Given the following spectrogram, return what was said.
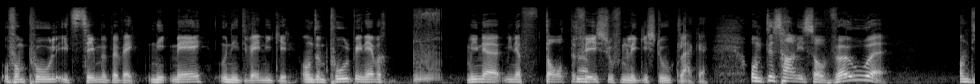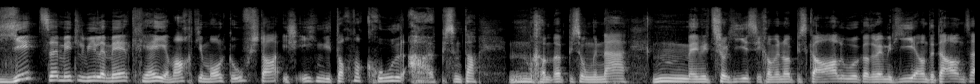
und vom Pool ins Zimmer bewegt. Nicht mehr und nicht weniger. Und am Pool bin ich einfach pff, wie ein, wie ein toter Fisch auf dem Liegestuhl gelegen. Und das habe ich so wollen. Und jetzt äh, mittlerweile merke ich, hey, am 8 Uhr morgen aufstehen ist irgendwie doch noch cooler. Ah, etwas und da, hm, können wir etwas unternehmen. Hm, wenn wir jetzt schon hier sind, können wir noch etwas anschauen. Oder wenn wir hier oder da und so.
